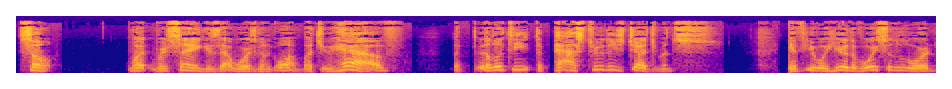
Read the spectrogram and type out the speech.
So what we're saying is that war is going to go on. But you have the ability to pass through these judgments if you will hear the voice of the Lord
